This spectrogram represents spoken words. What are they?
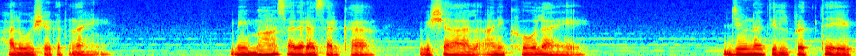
हलवू शकत नाही. मी महासागरासारखा विशाल आणि खोल आहे. जीवनातील प्रत्येक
